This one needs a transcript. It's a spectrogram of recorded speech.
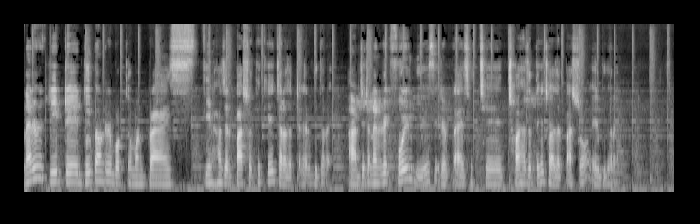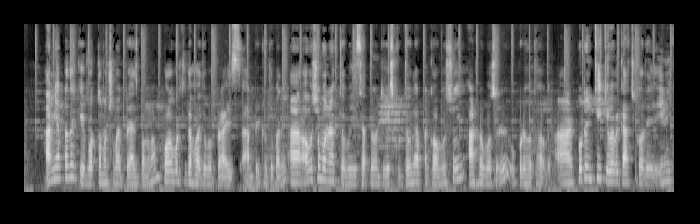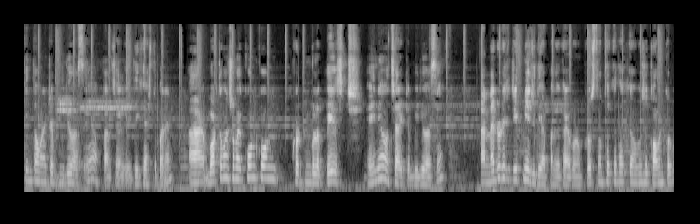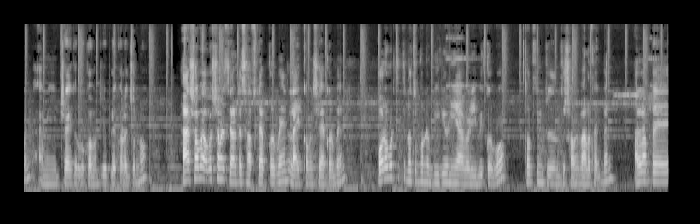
নাইট্রোটিক কিপ্টের দুই পাউন্ডের বর্তমান প্রাইস তিন হাজার পাঁচশো থেকে চার হাজার টাকার ভিতরে। আর যেটা নাইট্রোটিক ফোর এল বিএস এটার প্রাইস হচ্ছে ছয় হাজার থেকে ছয় হাজার পাঁচশো এর ভিতরে। আমি আপনাদেরকে বর্তমান সময় প্রাইস বললাম, পরবর্তীতে হয়তো প্রাইস আপডেট হতে পারে। আর অবশ্যই মনে রাখতে হবে, এই সাপ্লিমেন্ট ইউজ করতে হলে আপনাকে অবশ্যই আঠারো বছরের উপরে হতে হবে। আর প্রোটিন কি কীভাবে কাজ করে, এ নিয়ে কিন্তু আমার একটা ভিডিও আছে, আপনারা চাইলে দেখে আসতে পারেন। আর বর্তমান সময় কোন কোন প্রোটিনগুলো বেস্ট এই নিয়েও হচ্ছে আরেকটা ভিডিও আছে। আর নাইট্রোটিক টিপ নিয়ে যদি আপনাদের কারও কোনো প্রশ্ন থেকে থাকে, অবশ্যই কমেন্ট করবেন। আমি ট্রাই করব কমেন্ট রিপ্লাই করার জন্য। আর সবাই অবশ্যই আমার চ্যানেলটা সাবস্ক্রাইব করবেন, লাইক, কমেন্ট শেয়ার করবেন। পরবর্তীতে নতুন কোনো ভিডিও নিয়ে আমি রিভিউ করব। ততদিন পর্যন্ত সবাই ভালো থাকবেন। আল্লাহ হাফেজ।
